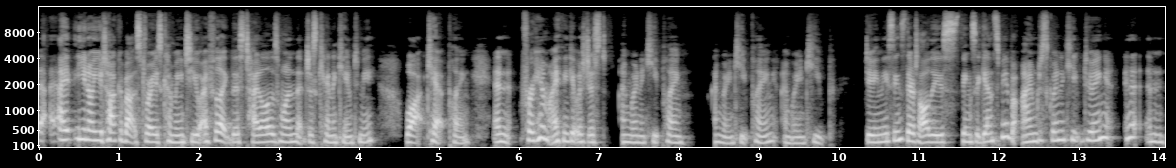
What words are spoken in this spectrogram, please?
I you know, you talk about stories coming to you. I feel like this title is one that just kind of came to me. Wat kept playing. And for him, I think it was just I'm going to keep playing. I'm going to keep playing. I'm going to keep doing these things. There's all these things against me, but I'm just going to keep doing it and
